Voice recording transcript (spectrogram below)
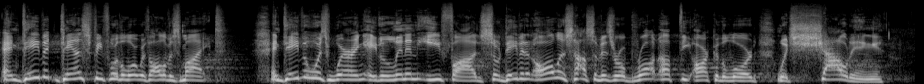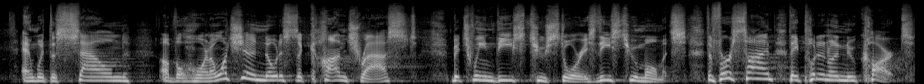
And David danced before the Lord with all of his might. And David was wearing a linen ephod. So David and all his house of Israel brought up the ark of the Lord with shouting and with the sound of the horn. I want you to notice the contrast between these two stories, these two moments. The first time, they put it on a new cart.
